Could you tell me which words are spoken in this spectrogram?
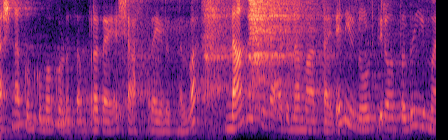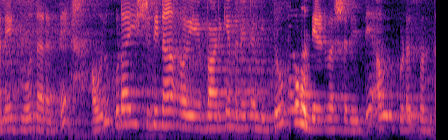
ಅರ್ಶಿನ ಕುಂಕುಮ ಕೊಡೋ ಸಂಪ್ರದಾಯ ಶಾಸ್ತ್ರ ಇರುತ್ತಲ್ವ? ನಾನು ಕೂಡ ಅದನ್ನು ಮಾಡ್ತಾ ಇದ್ದೆ. ನೀವು ನೋಡ್ತಿರೋವಂಥದ್ದು ಈ ಮನೆ ಓನರ್ ಅಂತೆ ಅವರು ಕೂಡ ಇಷ್ಟು ದಿನ ಬಾಡಿಗೆ ಮನೆಯಲ್ಲಿದ್ದು ಒಂದೆರಡು ವರ್ಷದಿಂದೆ ಅವರು ಕೂಡ ಸ್ವಂತ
